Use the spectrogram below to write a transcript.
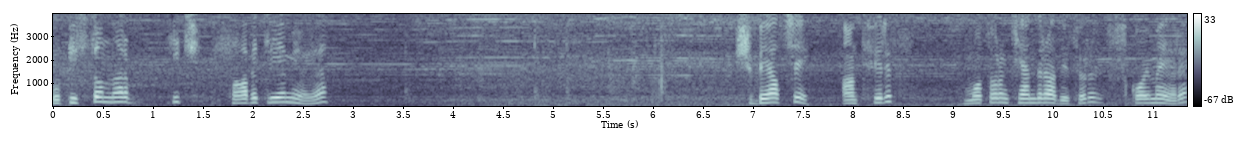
Bu pistonlar hiç sabitleyemiyor ya. Şu beyaz şey antifriz motorun kendi radyatörü su koyma yeri.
